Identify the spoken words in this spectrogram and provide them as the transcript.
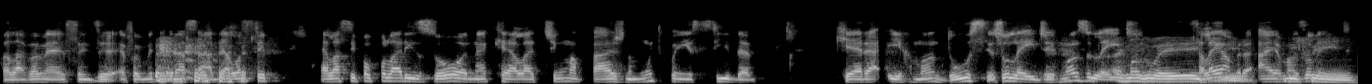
Falava Messenger, é, foi muito engraçado. Ela se, ela se popularizou naquela, tinha uma página muito conhecida que era Irmã Dulce, Zuleide, Irmã Zuleide. A Irmã Zuleide. Você lembra? A Irmã Sim. Zuleide.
